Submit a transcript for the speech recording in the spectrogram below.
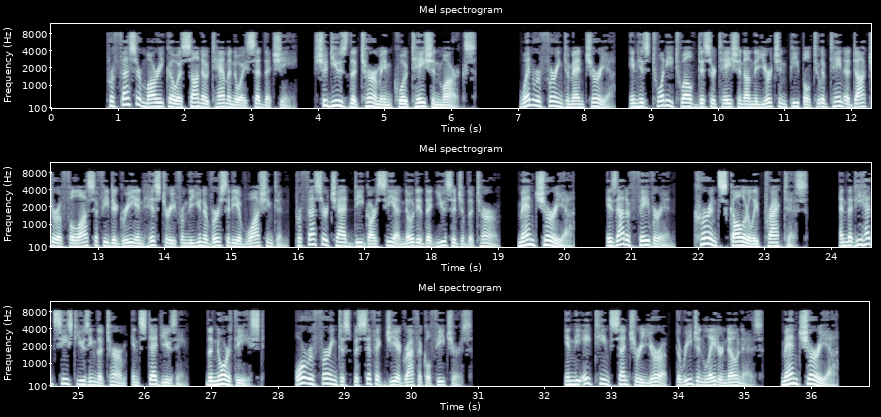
Professor Mariko Asano Tamanoi said that she should use the term in quotation marks when referring to Manchuria. In his 2012 dissertation on the Jurchen people to obtain a Doctor of Philosophy degree in history from the University of Washington, Professor Chad D. Garcia noted that usage of the term, Manchuria, is out of favor in current scholarly practice, and that he had ceased using the term, instead using the Northeast, or referring to specific geographical features. In the 18th century Europe, the region later known as Manchuria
